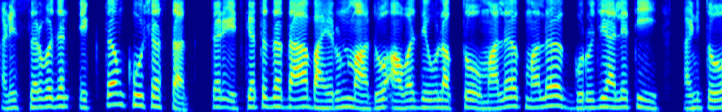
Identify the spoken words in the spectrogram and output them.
आणि सर्वजण एकदम खुश असतात. तर इतक्यातच आता बाहेरून माधव आवाज देऊ लागतो. मालक मालक गुरुजी आले ती. आणि तो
